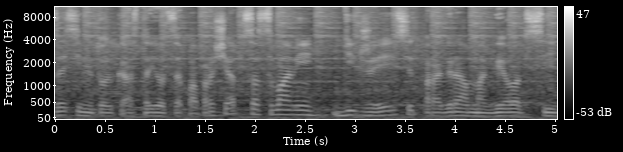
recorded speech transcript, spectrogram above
За сими только остается попрощаться с вами. DJ Acid, программа Galaxy.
